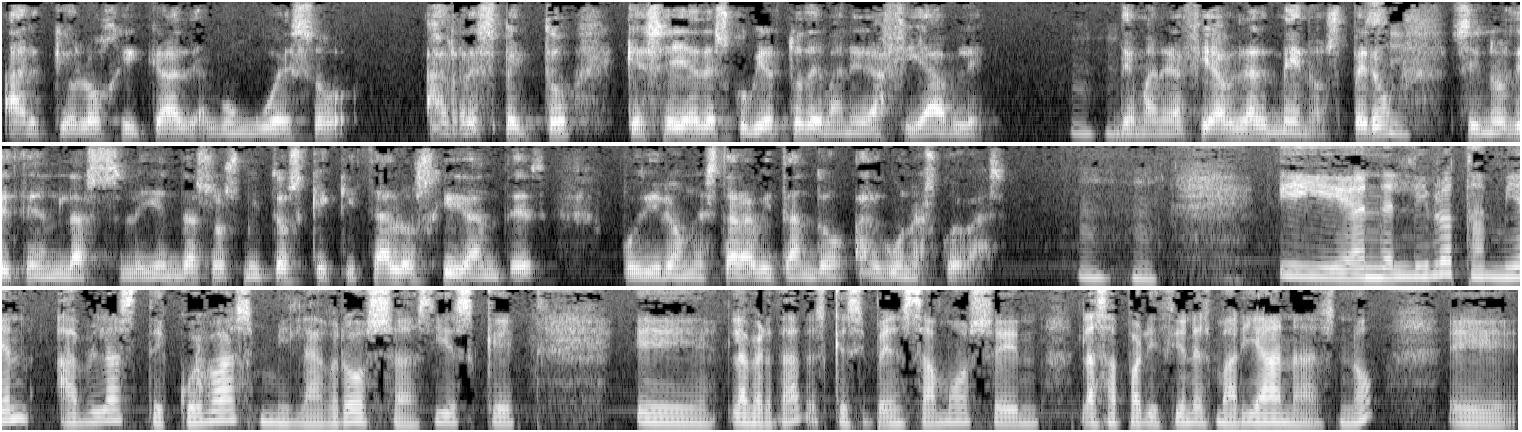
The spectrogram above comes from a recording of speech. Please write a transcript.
arqueológica de algún hueso al respecto que se haya descubierto de manera fiable. De manera fiable al menos, pero si nos dicen las leyendas, los mitos, que quizá los gigantes pudieron estar habitando algunas cuevas. Y en el libro también hablas de cuevas milagrosas, y es que eh, la verdad es que si pensamos en las apariciones marianas, ¿no? Eh,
